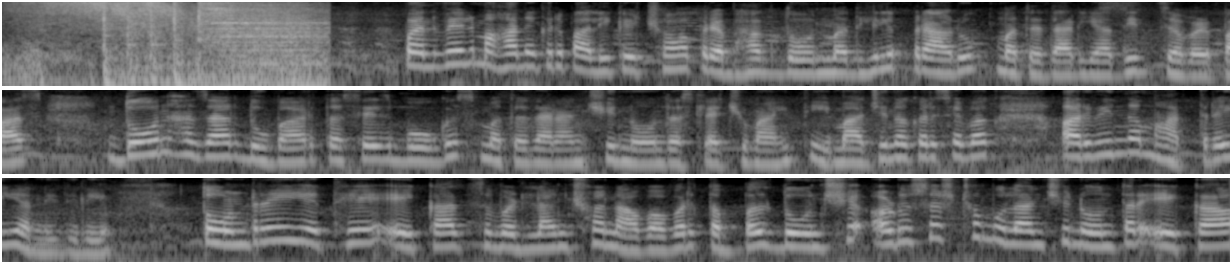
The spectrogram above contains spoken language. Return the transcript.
you पनवेल महानगरपालिकेच्या प्रभाग दोनमधील प्रारूप मतदार यादीत जवळपास दोन हजार दुबार तसेच बोगस मतदारांची नोंद असल्याची माहिती माजी नगरसेवक अरविंद म्हात्रे यांनी दिली. तोंडरे येथे एकाच वडिलांच्या नावावर तब्बल दोनशे अडुसष्ट मुलांची नोंद तर एका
